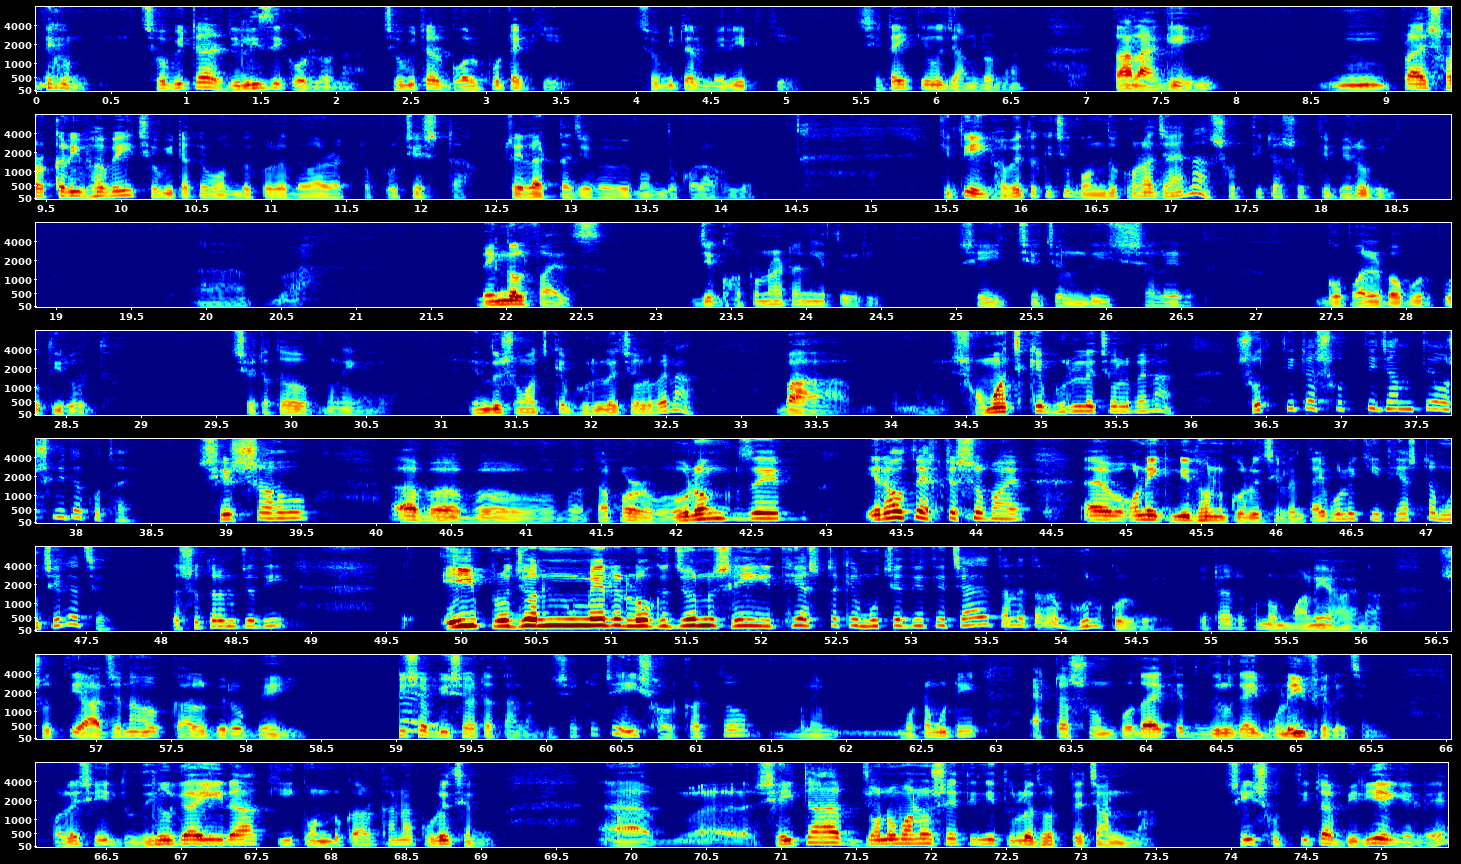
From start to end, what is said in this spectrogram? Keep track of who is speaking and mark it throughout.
Speaker 1: দেখুন, ছবিটা রিলিজই করল না। ছবিটার গল্পটা কি? ছবিটার মেরিট কি? সেটাই কেউ জানলো না। তার আগেই প্রায় সরকারিভাবেই ছবিটাকে বন্ধ করে দেওয়ার একটা প্রচেষ্টা ট্রেলারটা যেভাবে বন্ধ করা হলো। কিন্তু এইভাবে তো কিছু বন্ধ করা যায় না, সত্যিটা সত্যি বেরোবেই। বেঙ্গল ফাইলস, যে ঘটনাটা নিয়ে তৈরি, সেই ছেচল্লিশ সালের গোপালবাবুর প্রতিরোধ। সেটা তো মানে হিন্দু সমাজকে ভুললে চলবে না বা মানে সমাজকে ভুললে চলবে না। সত্যিটা সত্যি জানতে অসুবিধা কোথায়? শেরশাহ তারপর ঔরঙ্গজেব, এরাও তো একটা সময় অনেক নিধন করেছিলেন। তাই বলে কি ইতিহাসটা মুছে গেছে? তা সুতরাং যদি এই প্রজন্মের লোকজন সেই ইতিহাসটাকে মুছে দিতে চায়, তাহলে তারা ভুল করবে। এটার কোনো মানে হয় না। সত্যি আজ না হোক, কাল বেরোবেই। বিষয়, বিষয়টা তা না। বিষয়টা হচ্ছে এই সরকার তো মানে মোটামুটি একটা সম্প্রদায়কে দুধিলগাই বলেই ফেলেছেন। ফলে সেই দুধিলগাইরা কি কণ্ড কারখানা করেছেন সেইটা জনমানসে তিনি তুলে ধরতে চান না। সেই সত্যিটা বেরিয়ে গেলে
